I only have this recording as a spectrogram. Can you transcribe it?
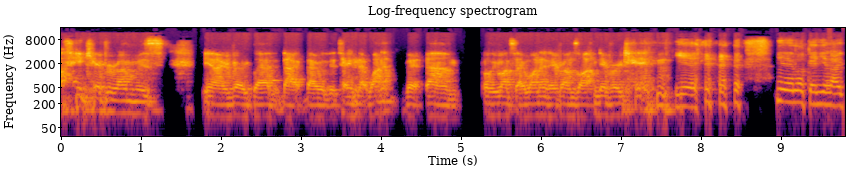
I think everyone was, you know, very glad that they, they were the team that won it. But um, probably once they won it, everyone's like, never again. yeah. yeah, look, and, you know,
